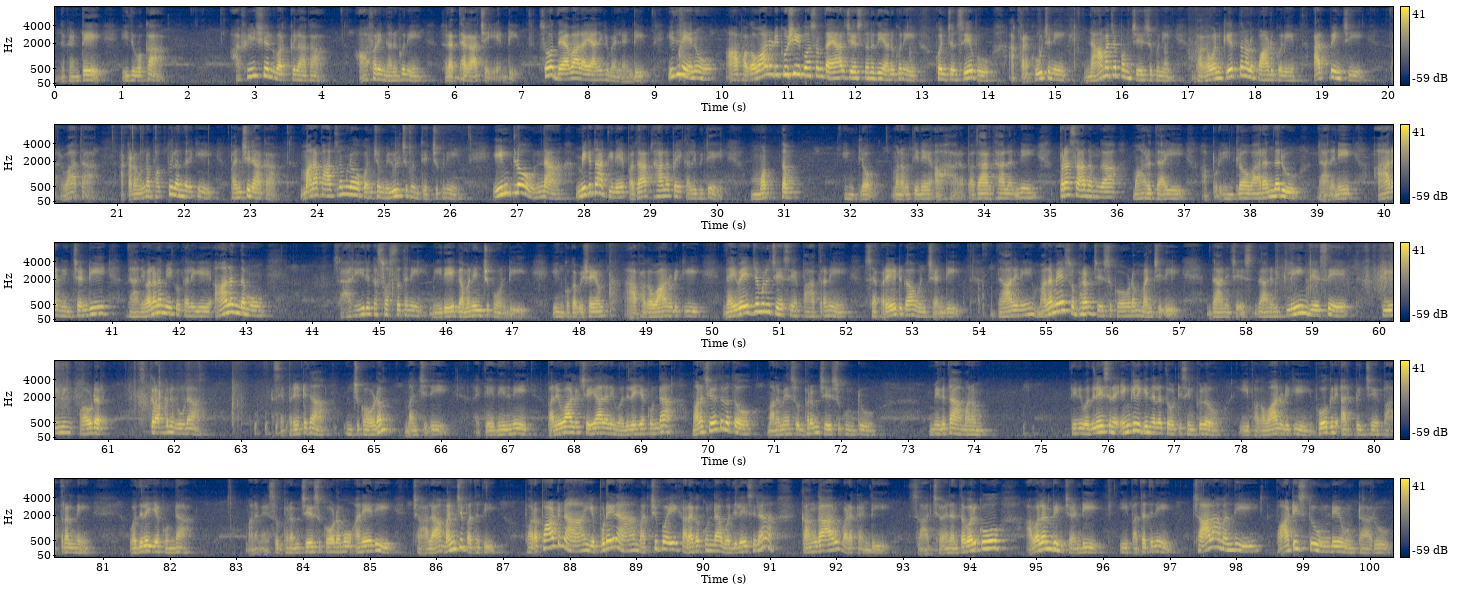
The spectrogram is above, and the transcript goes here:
ఎందుకంటే ఇది ఒక అఫీషియల్ వర్క్ లాగా ఆఫరింగ్ అనుకుని శ్రద్ధగా చేయండి. సో దేవాలయానికి వెళ్ళండి. ఇది నేను ఆ భగవానుడి ఖుషి కోసం తయారు చేస్తున్నది అనుకుని కొంచెం సేపు అక్కడ కూర్చుని నామజపం చేసుకుని భగవన్ కీర్తనలు పాడుకొని అర్పించి తర్వాత అక్కడ ఉన్న భక్తులందరికీ పంచినాక మన పాత్రంలో కొంచెం మిగుల్చుకుని తెచ్చుకుని ఇంట్లో ఉన్న మిగతా తినే పదార్థాలపై కలిపితే మొత్తం ఇంట్లో మనం తినే ఆహార పదార్థాలన్నీ ప్రసాదంగా మారుతాయి. అప్పుడు ఇంట్లో వారందరూ దానిని ఆరగించండి. దాని వలన మీకు కలిగే ఆనందము శారీరక స్వస్థతని మీరే గమనించుకోండి. ఇంకొక విషయం ఆ భగవానుడికి నైవేద్యములు చేసే పాత్రని సెపరేట్గా ఉంచండి. దానిని మనమే శుభ్రం చేసుకోవడం మంచిది. దాని చేసి దానిని క్లీన్ చేసే క్లీనింగ్ పౌడర్ స్క్రబ్ని కూడా సెపరేట్గా ఉంచుకోవడం మంచిది. అయితే దీనిని పనివాళ్ళు చేయాలని వదిలేయకుండా మన చేతులతో మనమే శుభ్రం చేసుకుంటూ మిగతా మనం దీన్ని వదిలేసిన ఎంగిలి గిన్నెలతోటి సింకులో ఈ భగవానుడికి భోగిని అర్పించే పాత్రల్ని వదిలేయకుండా మనమే శుభ్రం చేసుకోవడము అనేది చాలా మంచి పద్ధతి. పొరపాటున ఎప్పుడైనా మర్చిపోయి కడగకుండా వదిలేసినా కంగారు పడకండి. సాధ్యమైనంత వరకు అవలంబించండి. ఈ పద్ధతిని చాలామంది పాటిస్తూ ఉండే ఉంటారు.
